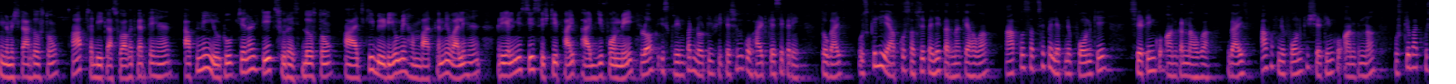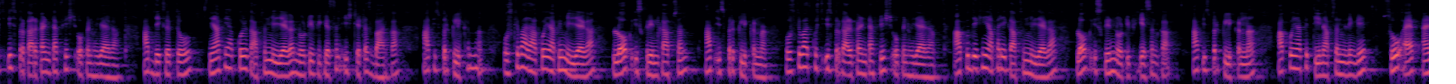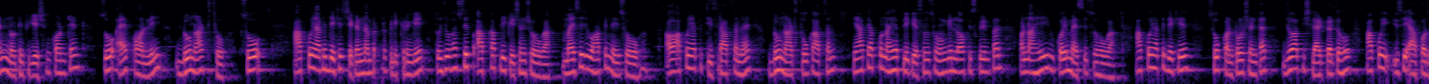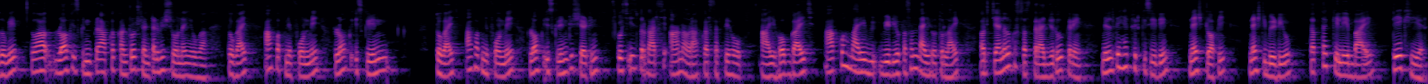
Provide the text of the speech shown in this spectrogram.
नमस्कार दोस्तों, आप सभी का स्वागत करते हैं अपने YouTube चैनल टीच सूरज दोस्तों, आज की वीडियो में हम बात करने वाले हैं Realme C65 5G फ़ोन में। लॉक स्क्रीन पर नोटिफिकेशन को हाइड कैसे करें? तो गाइज़ उसके लिए आपको सबसे पहले करना क्या होगा? आपको सबसे पहले अपने फ़ोन के सेटिंग को ऑन करना होगा। गाइज़ आप अपने फ़ोन की सेटिंग को ऑन करना, उसके बाद कुछ इस प्रकार का इंटरफेस ओपन हो जाएगा। आप देख सकते हो, यहाँ पे आपको एक ऑप्शन मिल जाएगा नोटिफिकेशन स्टेटस बार का। आप इस पर क्लिक करना, उसके बाद आपको यहाँ पे मिल जाएगा लॉक स्क्रीन का ऑप्शन। आप इस पर क्लिक करना, उसके बाद कुछ इस प्रकार का इंटरफेस ओपन हो जाएगा। आपको देखिए, यहाँ पर एक ऑप्शन मिल जाएगा लॉक स्क्रीन नोटिफिकेशन का। आप इस पर क्लिक करना। आपको यहाँ पे तीन ऑप्शन मिलेंगे, show app and notification content, show app only, do not show. So आपको यहाँ पे देखिए सेकंड नंबर पर क्लिक करेंगे तो जो है सिर्फ़ आपका एप्लीकेशन शो होगा मैसेज वहाँ पे नहीं शो होगा। और आपको यहाँ पे तीसरा ऑप्शन है डू नॉट शो का ऑप्शन यहाँ पे आपको ना ही एप्लीकेशन शो होंगे लॉक स्क्रीन पर और ना ही कोई मैसेज शो होगा। आपको यहाँ पे देखिए शो कंट्रोल सेंटर जो आप स्लाइड करते हो, आपको इसे ऐप कर दोगे तो आप लॉक स्क्रीन पर आपका कंट्रोल सेंटर भी शो नहीं होगा। तो गाइज़ आप अपने फ़ोन में लॉक स्क्रीन तो गाइज़ आप अपने फ़ोन में लॉक स्क्रीन की सेटिंग कुछ इस प्रकार से ऑन और ऑफ़ कर सकते हो। आई होप गाइज़ आपको हमारी वीडियो पसंद आई हो तो लाइक और चैनल को सब्सक्राइब ज़रूर करें। मिलते हैं फिर किसी दिन नेक्स्ट टॉपिक नेक्स्ट वीडियो तब तक के लिए बाय टेक हियर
